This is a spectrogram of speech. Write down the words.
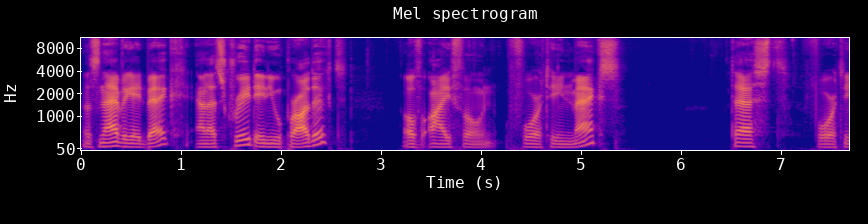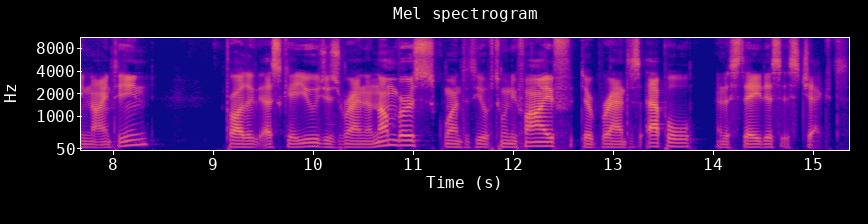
Let's navigate back and let's create a new product of iPhone 14 Max. Test 1419. Product SKU just random numbers, quantity of 25, the brand is Apple, and the status is checked.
